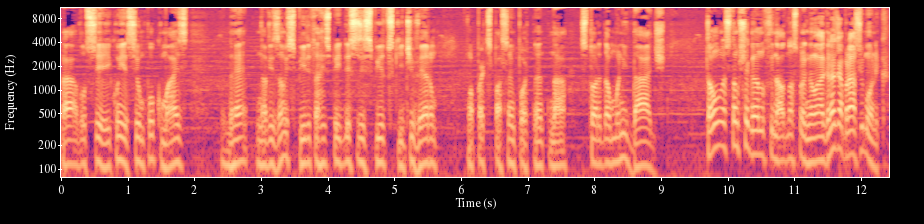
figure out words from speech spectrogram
para você aí conhecer um pouco mais, né, na visão espírita a respeito desses espíritos que tiveram uma participação importante na história da humanidade. Então nós estamos chegando no final do nosso programa. Um grande abraço, Mônica.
